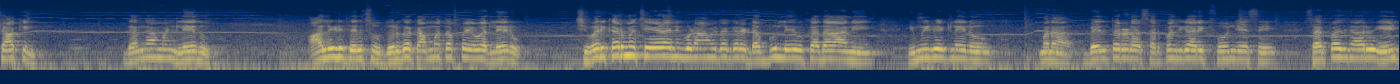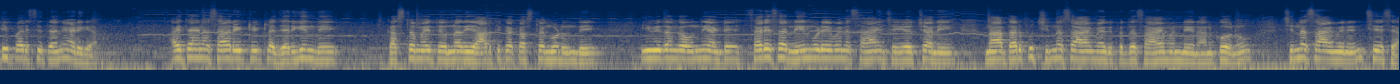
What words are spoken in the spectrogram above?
షాకింగ్. గంగామణి లేదు. ఆల్రెడీ తెలుసు దుర్గకు అమ్మ తప్ప ఎవరు లేరు. చివరి కర్మ చేయడానికి కూడా ఆమె దగ్గర డబ్బులు లేవు కదా అని ఇమీడియట్ నేను మన బెల్తరుడ సర్పంచ్ గారికి ఫోన్ చేసి సర్పంచ్ గారు ఏంటి పరిస్థితి అని అడిగా. అయితే ఆయన సార్ ఇట్లా ఇట్లా జరిగింది కష్టమైతే ఉన్నది ఆర్థిక కష్టం కూడా ఉంది ఈ విధంగా ఉంది అంటే సరే సార్ నేను కూడా ఏమైనా సహాయం చేయొచ్చు అని నా తరపు చిన్న సహాయం అది పెద్ద సహాయం అని నేను అనుకోను చిన్న సహాయమే నేను చేశా.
